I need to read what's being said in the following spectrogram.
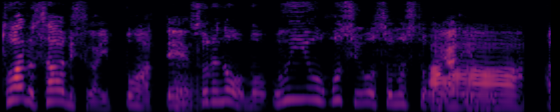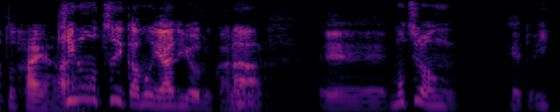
とあるサービスが一本あって、うん。それのもう運用保守をその人がやりよる。ああと、はいはいはい。機能追加もやりよるかあら、えーもちろん、えっ、と、1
